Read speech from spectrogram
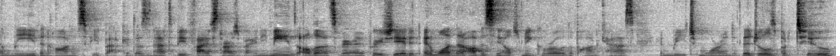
and leave an honest feedback. It doesn't have to be five stars by any means, although that's very appreciated, and one that obviously helps me grow the podcast and reach more individuals. But two,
